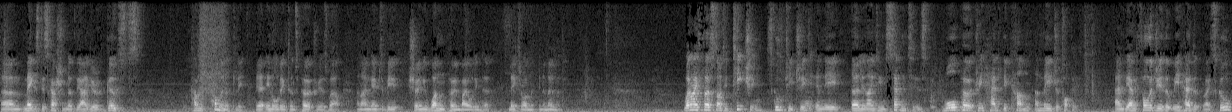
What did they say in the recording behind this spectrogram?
um, Meg's discussion of the idea of ghosts, comes prominently uh, in Aldington's poetry as well. And I'm going to be showing you one poem by Aldington later on in a moment when I first started teaching, school teaching in the early 1970s, war poetry had become a major topic. And the anthology that we had at my school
